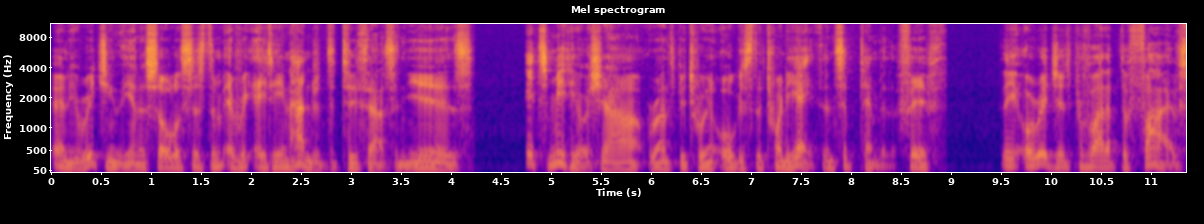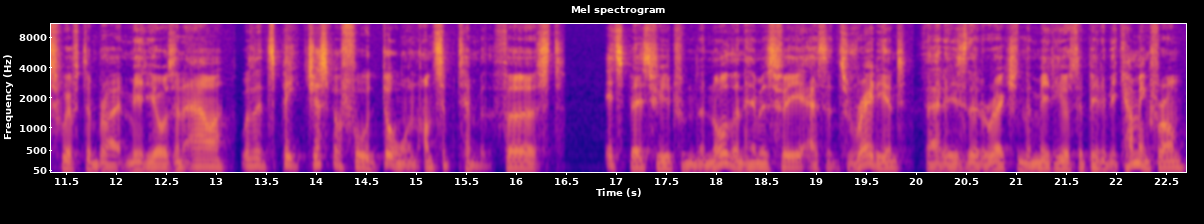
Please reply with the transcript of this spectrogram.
only reaching the inner solar system every 1800 to 2000 years. Its meteor shower runs between August the 28th and September the 5th. The Aurigids provide up to five swift and bright meteors an hour, with its peak just before dawn on September the 1st. It's best viewed from the northern hemisphere as its radiant, that is, the direction the meteors appear to be coming from,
